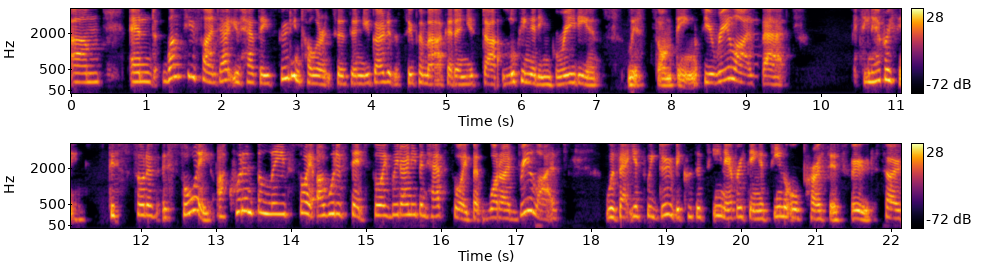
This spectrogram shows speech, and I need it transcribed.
Um, and once you find out you have these food intolerances and you go to the supermarket and you start looking at ingredients lists on things, you realize that it's in everything this sort of soy. I couldn't believe soy. I would have said soy, we don't even have soy. But what I realized was that yes, we do because it's in everything, it's in all processed food. So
